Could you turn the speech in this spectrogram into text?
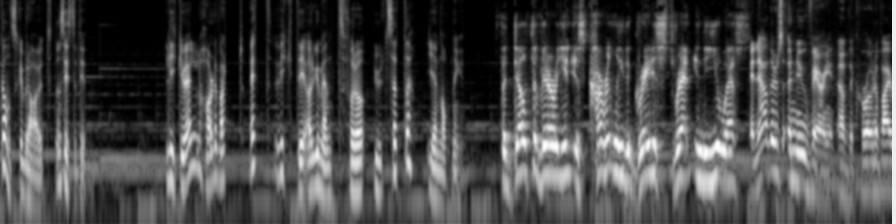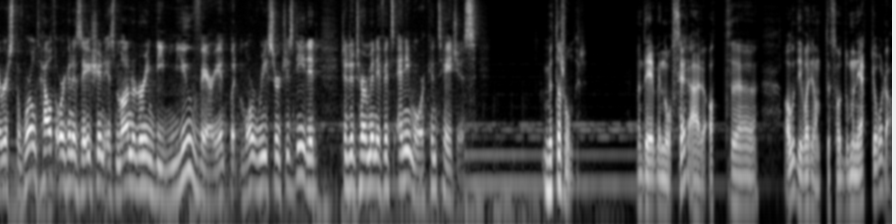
ganske bra ut den siste tiden. Likevel har det vært et viktig argument for å utsette gjenåpningen. The Delta variant is currently the greatest threat in the U.S. And now there's a new variant of the coronavirus. The World Health Organization is monitoring the Mu variant, but more research is needed to determine if it's any more contagious. Mutasjoner. Men det vi nå ser, er at uh, alle de variantene som har dominert i år, da,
